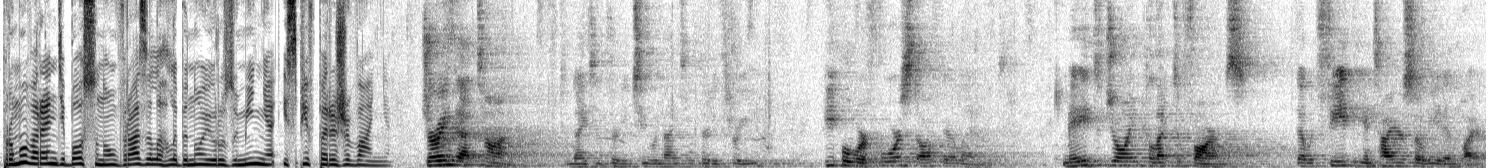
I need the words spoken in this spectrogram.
Промова Ренді Босонов вразила глибиною розуміння і співпереживання. During that time, in 1932 and 1933, people were forced off their land, made to join collective farms that would feed the entire Soviet empire.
